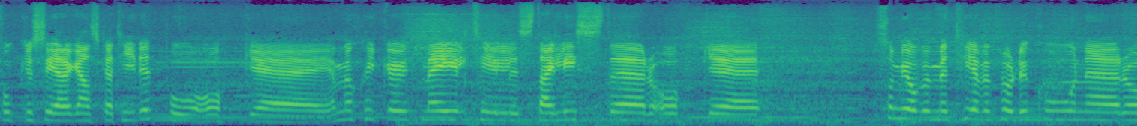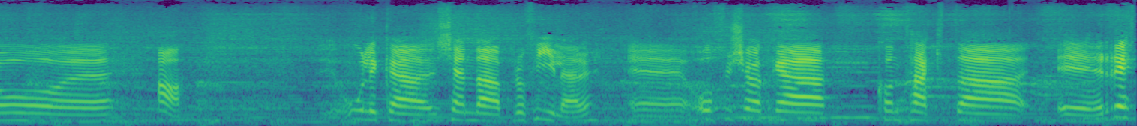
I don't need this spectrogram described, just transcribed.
fokuserat ganska tidigt på och eh, ja, men skicka ut mejl till stylister och eh, som jobbar med tv-produktioner och ja, olika kända profiler eh, och försöka kontakta eh, rätt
